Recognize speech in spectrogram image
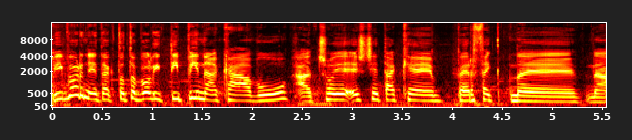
Výborně, tak toto boli tipy na kávu. A čo je ešte také perfektné na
